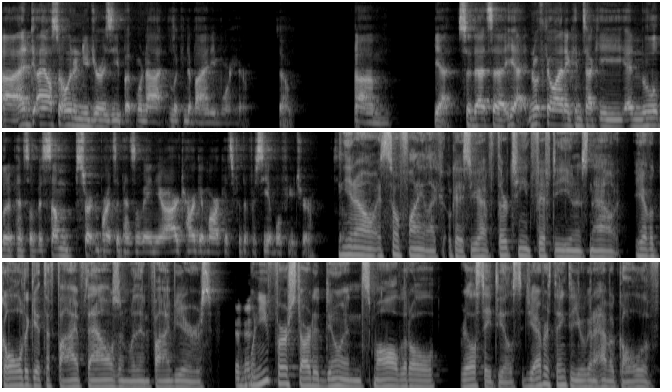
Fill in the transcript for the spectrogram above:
uh, and I also own in New Jersey, but we're not looking to buy any more here. So, um, yeah, so that's uh, yeah, North Carolina, Kentucky, and a little bit of Pennsylvania. Some certain parts of Pennsylvania are target markets for the foreseeable future. You know, it's so funny. Like, okay, so you have thirteen fifty units now. You have a goal to get to five thousand within five years. Mm-hmm. When you first started doing small little real estate deals, did you ever think that you were going to have a goal of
